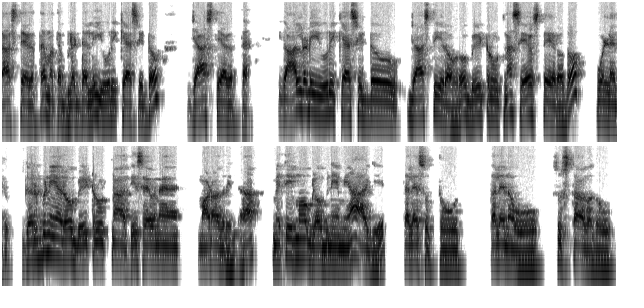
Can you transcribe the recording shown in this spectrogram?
ಜಾಸ್ತಿ ಆಗುತ್ತೆ, ಮತ್ತೆ ಬ್ಲಡ್ ಅಲ್ಲಿ ಯೂರಿಕ್ ಆಸಿಡ್ ಜಾಸ್ತಿ ಆಗುತ್ತೆ. ಈಗ ಆಲ್ರೆಡಿ ಯೂರಿಕ್ ಆಸಿಡ್ ಜಾಸ್ತಿ ಇರೋರು ಬೀಟ್ರೂಟ್ನ ಸೇವಿಸ್ತೇ ಇರೋದು ಒಳ್ಳೇದು. ಗರ್ಭಿಣಿಯರು ಬೀಟ್ರೂಟ್ನ ಅತಿ ಸೇವನೆ ಮಾಡೋದ್ರಿಂದ ಮೆಥಿಮೋಗ್ಲೋಬಿನೇಮಿಯಾ ಆಗಿ ತಲೆ ಸುತ್ತು, ತಲೆನೋವು, ಸುಸ್ತಾಗೋದು,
